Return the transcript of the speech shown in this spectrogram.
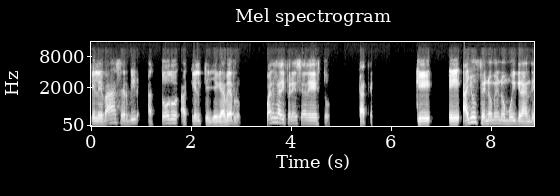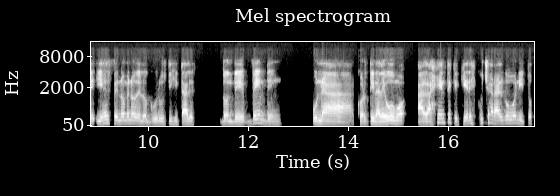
que le va a servir a todo aquel que llegue a verlo. ¿Cuál es la diferencia de esto, Katia? Que eh, hay un fenómeno muy grande y es el fenómeno de los gurús digitales, donde venden una cortina de humo a la gente que quiere escuchar algo bonito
